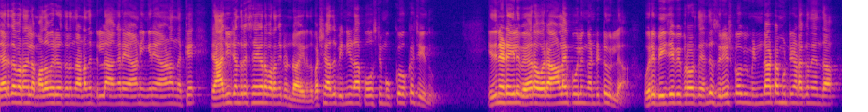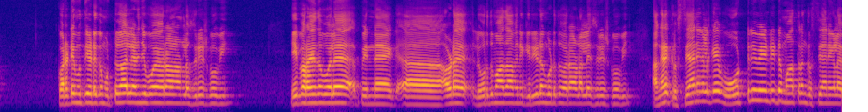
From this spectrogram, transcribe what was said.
നേരത്തെ പറഞ്ഞില്ല മതപരിവർത്തനം നടന്നിട്ടില്ല അങ്ങനെയാണ് ഇങ്ങനെയാണെന്നൊക്കെ രാജീവ് ചന്ദ്രശേഖർ പറഞ്ഞിട്ടുണ്ടായിരുന്നു. പക്ഷേ അത് പിന്നീട് ആ പോസ്റ്റ് മുക്കുകയൊക്കെ ചെയ്തു. ഇതിനിടയിൽ വേറെ ഒരാളെ പോലും കണ്ടിട്ടുമില്ല. ഒരു ബി ജെ പി പ്രവർത്തകൻ എന്ത് സുരേഷ് ഗോപി മിണ്ടാട്ടം മുട്ടി നടക്കുന്നത് എന്താ? കൊരട്ടി മുത്തിയെടുക്ക് മുട്ടുകാലിൽ അണിഞ്ഞു പോയ ഒരാളാണല്ലോ സുരേഷ് ഗോപി. ഈ പറയുന്ന പോലെ പിന്നെ അവിടെ ലൂർദ് മാതാവിന് കിരീടം കൊടുത്ത ഒരാളല്ലേ സുരേഷ് ഗോപി? അങ്ങനെ ക്രിസ്ത്യാനികൾക്ക് വോട്ടിന് വേണ്ടിയിട്ട് മാത്രം ക്രിസ്ത്യാനികളെ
